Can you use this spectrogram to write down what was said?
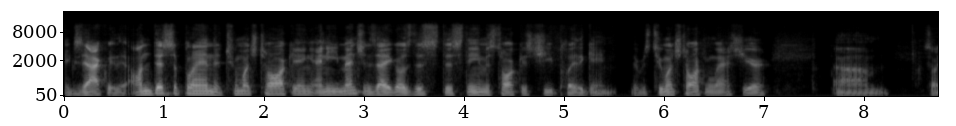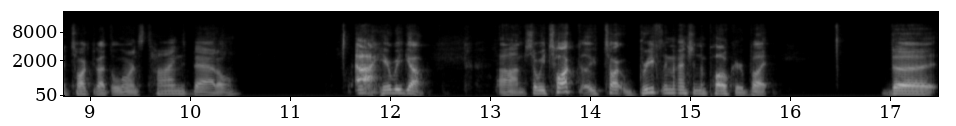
exactly. The undisciplined, the too much talking. And he mentions that he goes, This this theme is talk is cheap, play the game. There was too much talking last year. Um, so I talked about the Lawrence Tynes battle. Ah, here we go. Um, so we talked, we talked briefly mentioned the poker, but the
